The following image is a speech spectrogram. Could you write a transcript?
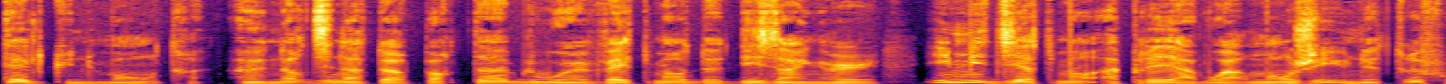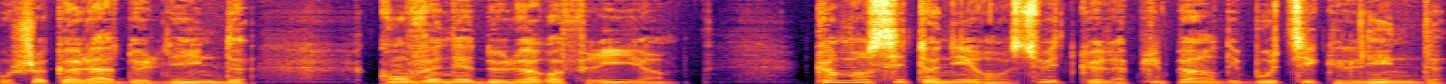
tel qu'une montre, un ordinateur portable ou un vêtement de designer immédiatement après avoir mangé une truffe au chocolat de Linde qu'on venait de leur offrir. Comment s'étonner ensuite que la plupart des boutiques Lind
